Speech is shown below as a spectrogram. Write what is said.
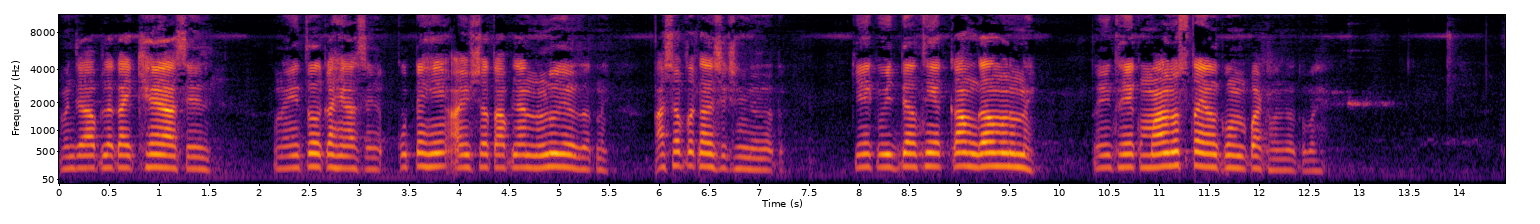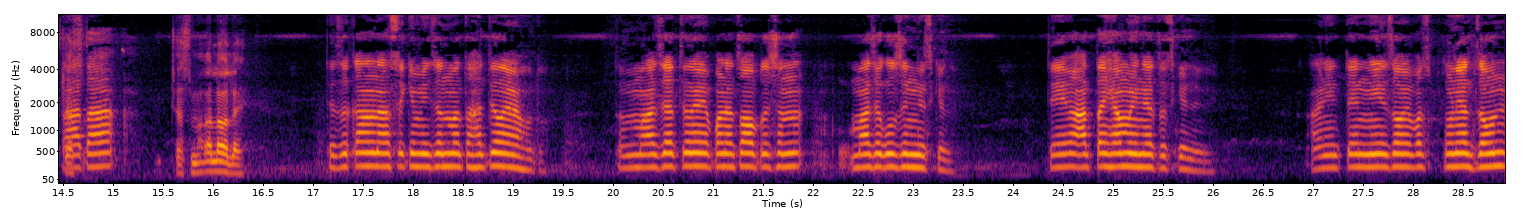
म्हणजे आपलं काही खेळ असेल पुन्हा इतर काही असेल. कुठेही आयुष्यात आपल्याला नडू दिलं जात नाही. अशा प्रकारे शिक्षण दिलं जातं. की एक विद्यार्थी एक कामगार म्हणून नाही तर इथे एक माणूस तयार करून पाठवला जातो बाहेर. तर आता चष्मा का लावलाय? त्याचं कारण असं की मी जन्मतः तिळया होतो. तर माझ्या तिळयापणाचं ऑपरेशन माझ्या गुरुजींनीच केलं. ते आता ह्या महिन्यातच केलेले आणि त्यांनी जवळपास पुण्यात जाऊन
